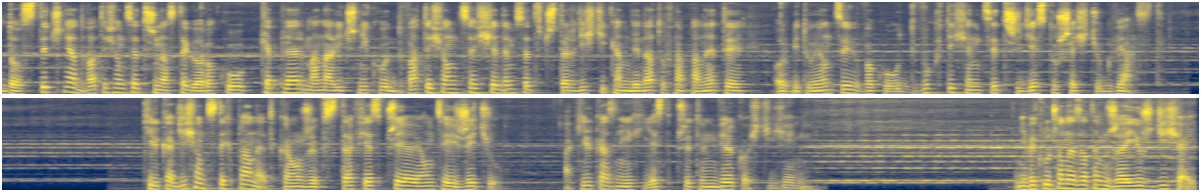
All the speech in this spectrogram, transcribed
Do stycznia 2013 roku Kepler ma na liczniku 2740 kandydatów na planety orbitujących wokół 2036 gwiazd. Kilkadziesiąt z tych planet krąży w strefie sprzyjającej życiu, a kilka z nich jest przy tym wielkości Ziemi. Niewykluczone zatem, że już dzisiaj,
